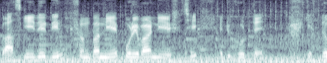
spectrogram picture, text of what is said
তো আজকে ঈদের দিন, সন্তান নিয়ে, পরিবার নিয়ে এসেছি একটু ঘুরতে। কিন্তু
